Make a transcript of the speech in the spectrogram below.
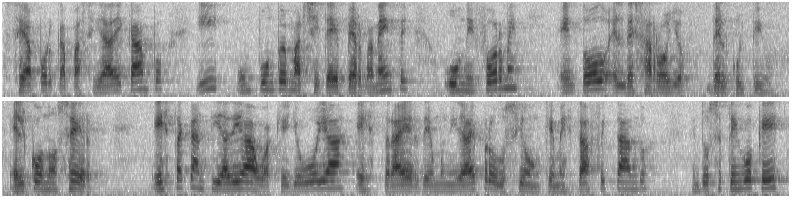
sea por capacidad de campo y un punto de marchite permanente, uniforme en todo el desarrollo del cultivo. El conocer esta cantidad de agua que yo voy a extraer de unidad de producción que me está afectando, entonces tengo que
